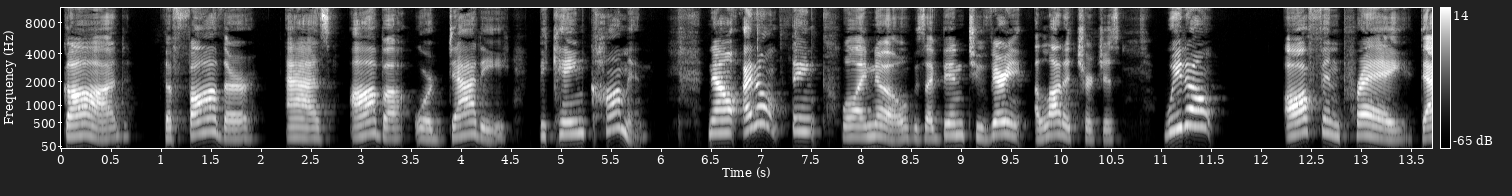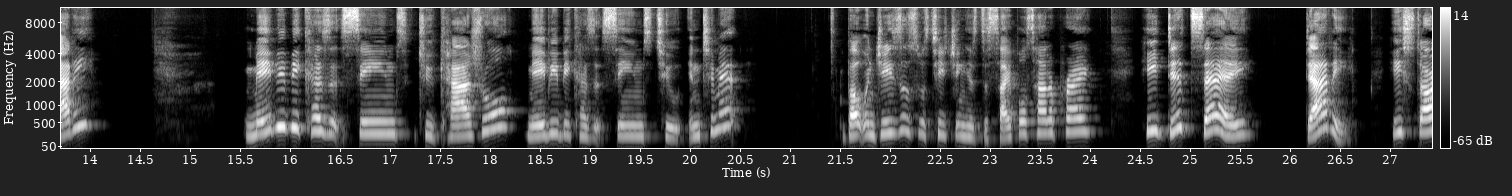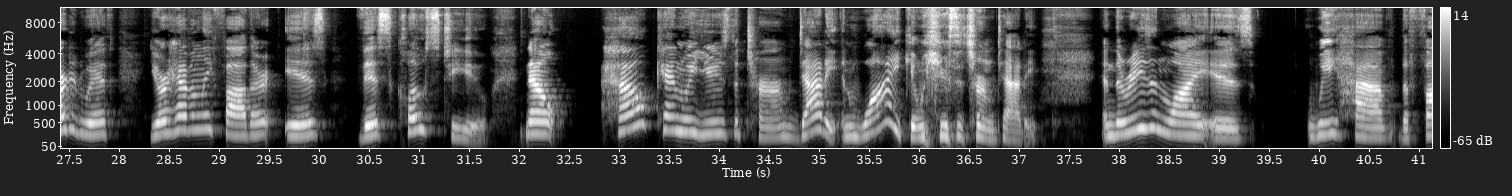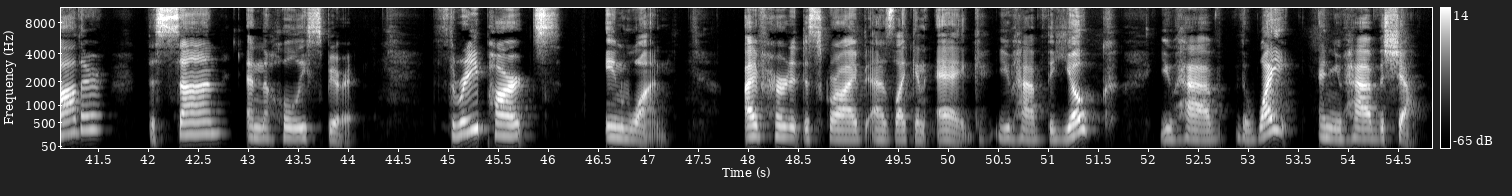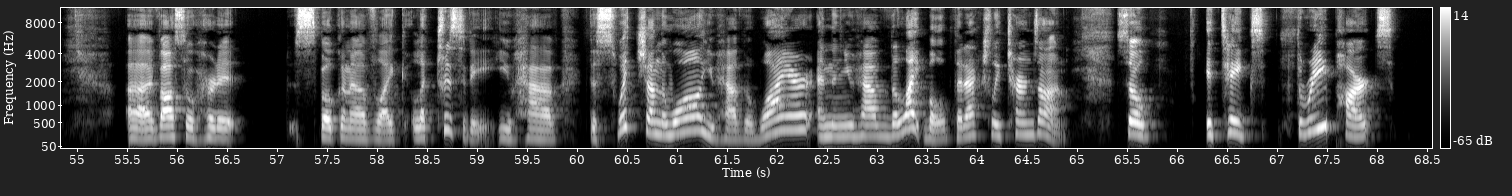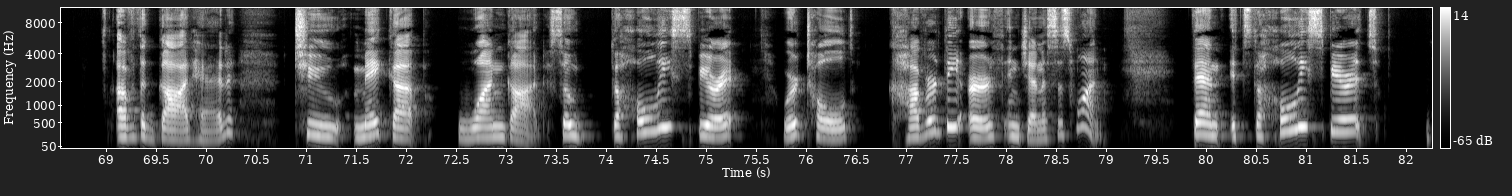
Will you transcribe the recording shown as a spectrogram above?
God the Father as Abba or Daddy became common. Now, I don't think, well, I know because I've been to very a lot of churches, we don't often pray, Daddy, Maybe because it seems too casual, maybe because it seems too intimate. But when Jesus was teaching his disciples how to pray, he did say, Daddy. He started with, Your heavenly Father is this close to you. Now, how can we use the term daddy and why can we use the term daddy? And the reason why is we have the Father, the Son, and the Holy Spirit three parts in one. I've heard it described as like an egg. You have the yolk, you have the white, and you have the shell. Uh, I've also heard it spoken of like electricity. You have the switch on the wall, you have the wire, and then you have the light bulb that actually turns on. So it takes three parts of the Godhead to make up one God. So the Holy Spirit, we're told, covered the earth in Genesis 1. Then it's the Holy Spirit's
